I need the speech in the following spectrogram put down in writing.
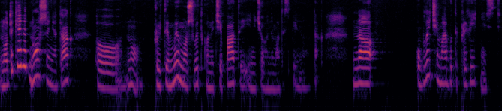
ну таке відношення, так? О, ну, пройти мимо, швидко не чіпати і нічого не мати спільного. Так? На обличчі має бути привітність.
